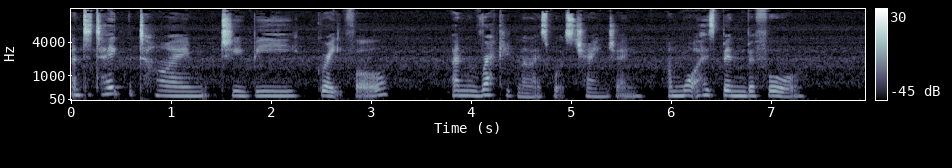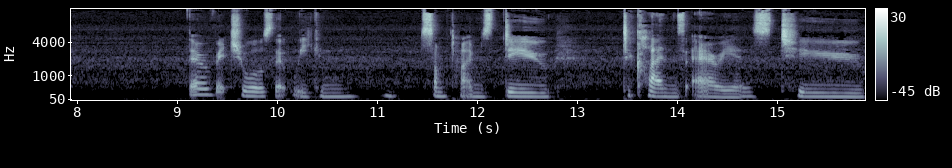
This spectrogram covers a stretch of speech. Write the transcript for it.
And to take the time to be grateful and recognize what's changing and what has been before there are rituals that we can sometimes do to cleanse areas, to,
